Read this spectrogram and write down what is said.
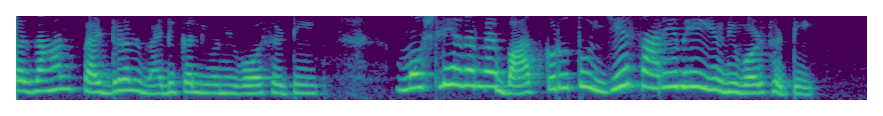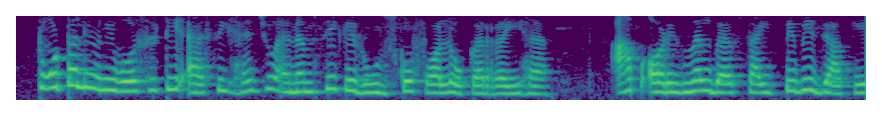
Kazan federal medical university mostly अगर मैं बात करूँ तो ये सारी भी यूनिवर्सिटी टोटल यूनिवर्सिटी ऐसी है जो एनएमसी के रूल्स को फॉलो कर रही है। आप ओरिजिनल वेबसाइट पे भी जाके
